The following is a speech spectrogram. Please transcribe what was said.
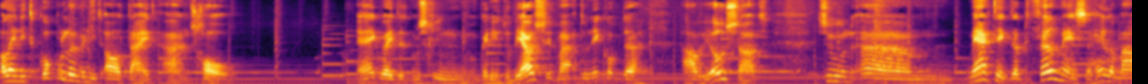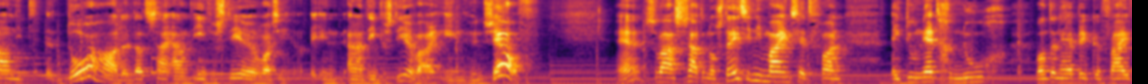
Alleen dit koppelen we niet altijd aan school. Ik weet het misschien, ik weet niet hoe het bij jou zit, maar toen ik op de HBO zat, toen uh, merkte ik dat veel mensen helemaal niet door hadden dat zij aan het investeren, was in, aan het investeren waren in hunzelf. Hè? Ze, zaten nog steeds in die mindset van ik doe net genoeg, want dan heb ik een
